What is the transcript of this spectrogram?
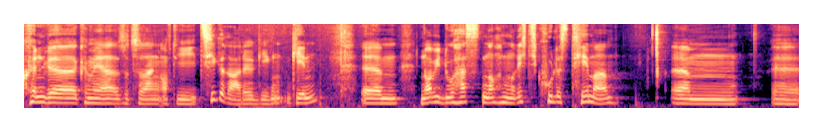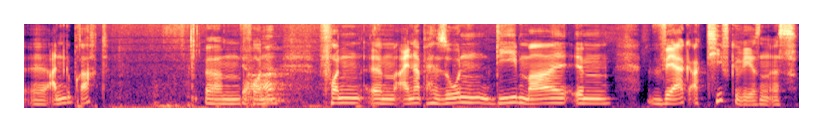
können wir, können wir ja sozusagen auf die Zielgerade gehen. Ähm, Norbi, du hast noch ein richtig cooles Thema ähm, äh, äh, angebracht ähm, ja. von, von ähm, einer Person, die mal im Werk aktiv gewesen ist.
